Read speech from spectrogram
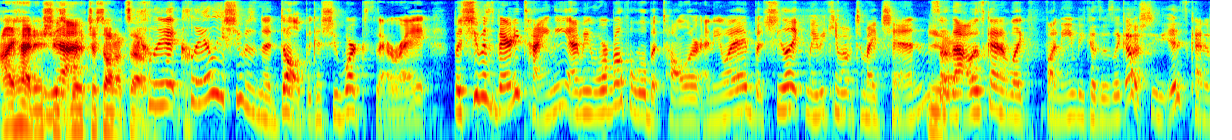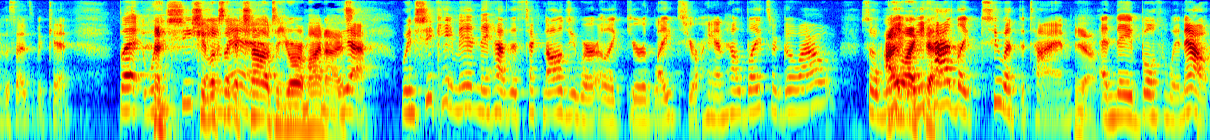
I had issues yeah. with just on its own. Clear, clearly she was an adult because she works there, right? But she was very tiny. I mean, we're both a little bit taller anyway, but she like maybe came up to my chin. So that was kind of like funny because it was like, oh, she is kind of the size of a kid. But when she she looks like a child to your or mine eyes. Yeah. When she came in, they have this technology where like your lights, your handheld lights would go out. So we, like we had like two at the time. Yeah. And they both went out.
